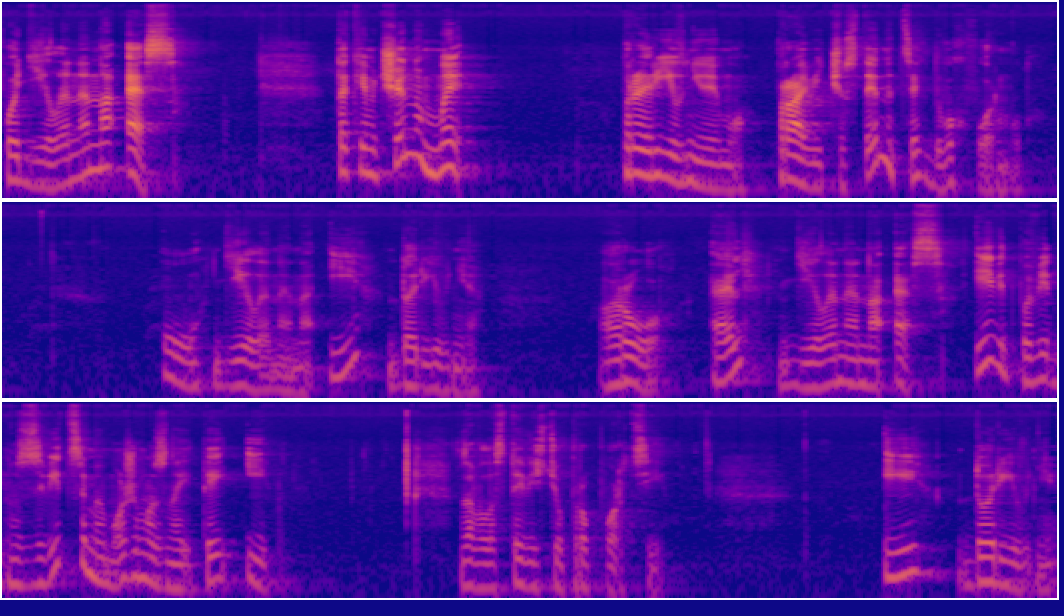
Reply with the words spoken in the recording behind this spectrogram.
поділене на S. Таким чином, ми прирівнюємо праві частини цих двох формул. У ділене на І дорівнює ро L ділене на S. І, відповідно, звідси ми можемо знайти І за властивістю пропорції. І дорівнює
